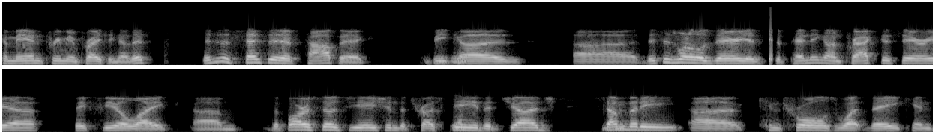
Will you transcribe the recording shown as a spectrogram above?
command premium pricing. Now this this is a sensitive topic Mm-hmm. because uh, this is one of those areas, depending on practice area, they feel like um, the bar association, the trustee, the judge, mm-hmm. somebody uh, controls what they can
